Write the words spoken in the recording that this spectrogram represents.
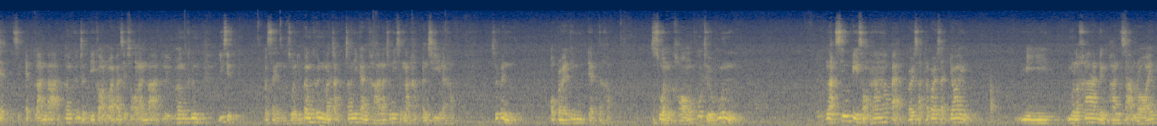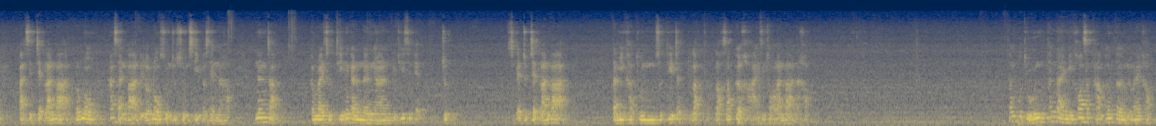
1,071 ล้านบาท เพิ่มขึ้นจากปีก่อน 182 ล้านบาท หรือเพิ่มขึ้ 20 8%ส่วนที่เพิ่มขึ้นมาจากเจ้าหนี้การค้าและเจ้าหนี้สำนักหักบัญชีนะครับ ซึ่งเป็น operating debt นะครับ ส่วนของผู้ถือหุ้นณสิ้นปี 2558 บริษัทและบริษัทย่อยมีมูลค่า 1,387 ล้านบาท ลดลง 500,000 บาท หรือลดลง 0.04%นะครับ เนื่องจากกำไรสุทธิในการดำเนินงานอยู่ที่ 11.11.7 ล้านบาท แต่มีขาดทุนสุทธิจากหลักหลักทรัพย์เผื่อขาย 12 ล้านบาทนะครับ ท่านผู้ถือหุ้นท่านใดมีข้อสักถามเพิ่มเติมหรือไม่ครับ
